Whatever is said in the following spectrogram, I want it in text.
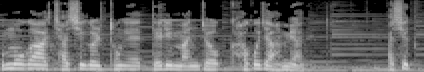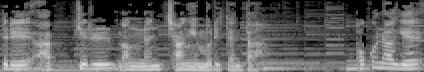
부모가 자식을 통해 대리만족하고자 하면 자식들의 앞길을 막는 장애물이 된다. 포근하게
